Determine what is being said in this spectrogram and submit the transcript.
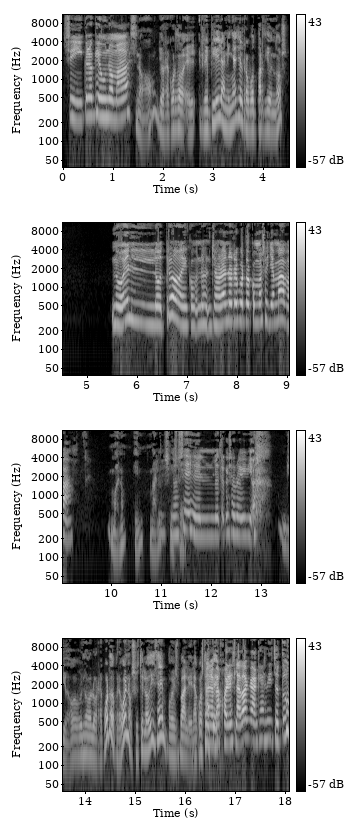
Sí, creo que uno más. No, yo recuerdo el Ripley, la niña y el robot partido en dos. No, el otro, eh, como- no, yo ahora no recuerdo cómo se llamaba. Bueno, bien, vale. si no usted- sé, el otro que sobrevivió. Yo no lo recuerdo, pero bueno, si usted lo dice, pues vale. La cuestión A es lo que... mejor es la vaca que has dicho tú.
